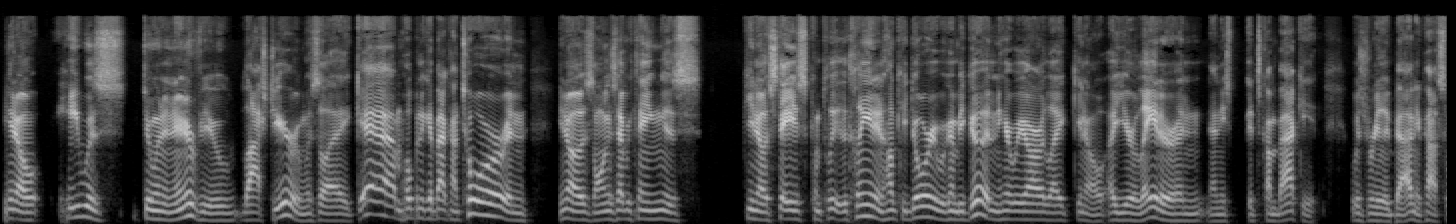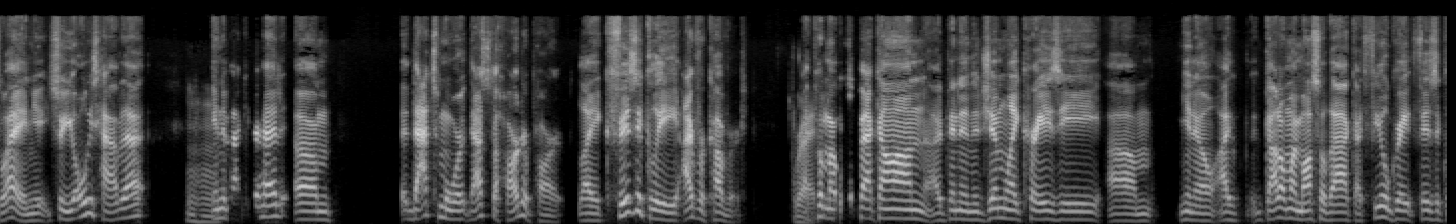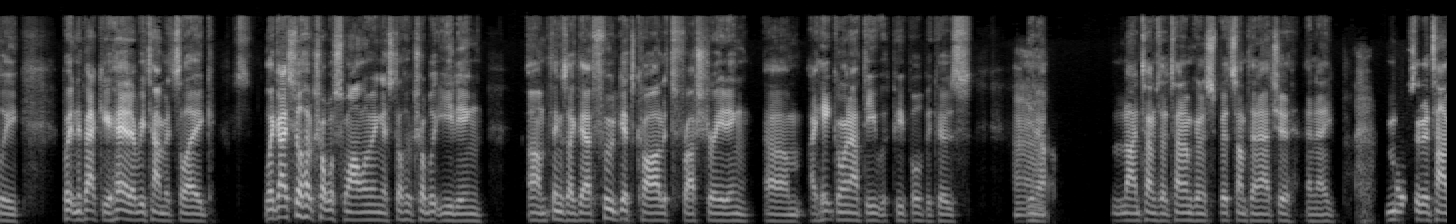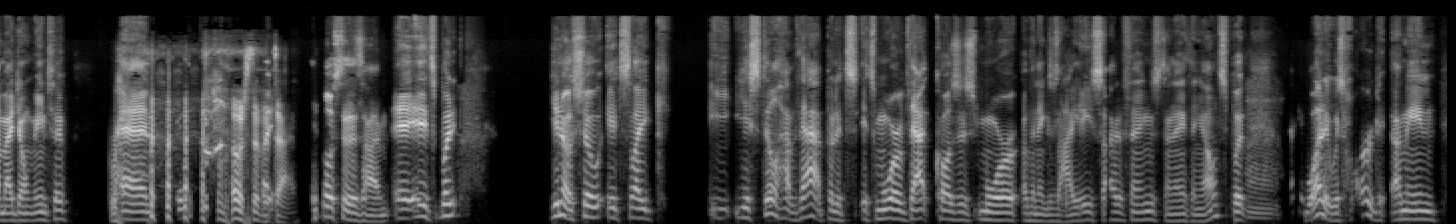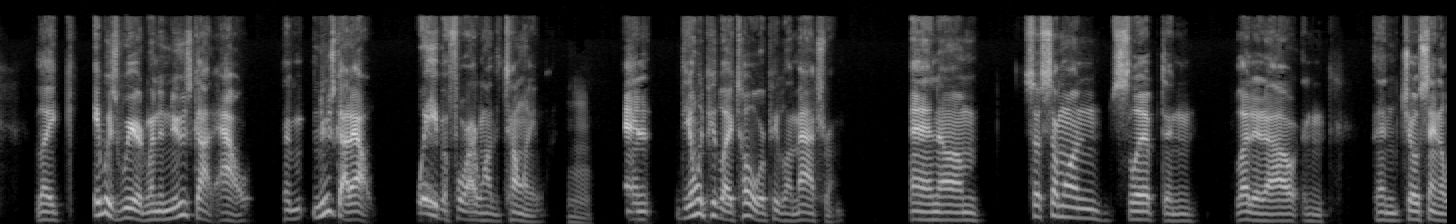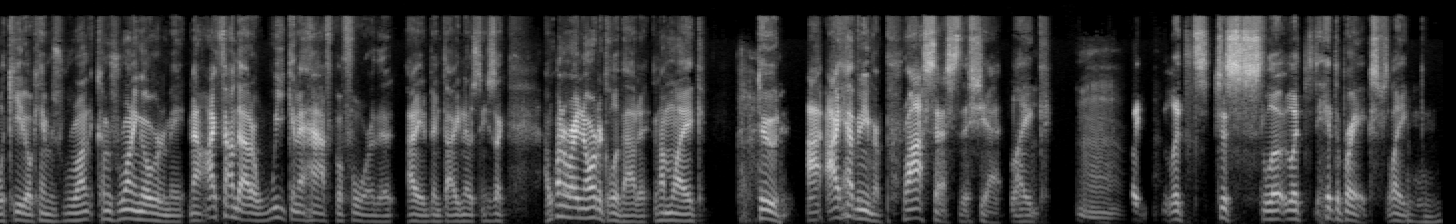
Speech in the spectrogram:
you know he was doing an interview last year and was like, yeah, I'm hoping to get back on tour and you know as long as everything is you know stays completely clean and hunky dory, we're gonna be good. And here we are, like you know a year later, and and he's it's come back. He was really bad and he passed away, and you, so you always have that mm-hmm. in the back of your head. Um, that's more that's the harder part. Like physically, I've recovered. Right. I put my weight back on. I've been in the gym like crazy. Um, you know, I got all my muscle back. I feel great physically, but in the back of your head, every time it's like, like I still have trouble swallowing. I still have trouble eating. Um, things like that. Food gets caught. It's frustrating. Um, I hate going out to eat with people because, mm. you know, nine times out of ten, I'm going to spit something at you, and I most of the time I don't mean to. And most of the time, most of the time, it's but you know, so it's like you still have that, but it's it's more of that causes more of an anxiety side of things than anything else. But mm. what it was hard. I mean, like it was weird when the news got out. The news got out way before I wanted to tell anyone, mm. and the only people I told were people in Matchroom, and um, so someone slipped and let it out, and then Joe Santoliquito came run comes running over to me. Now I found out a week and a half before that I had been diagnosed. And he's like, I want to write an article about it. And I'm like, dude, I, I haven't even processed this yet. Like, mm. like let's just slow let's hit the brakes. Like, mm.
